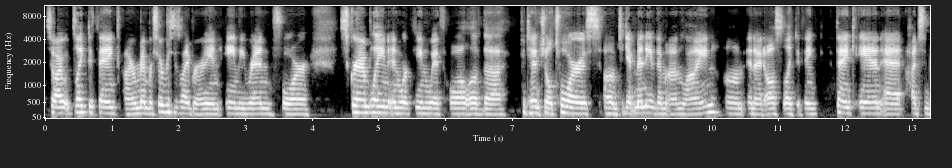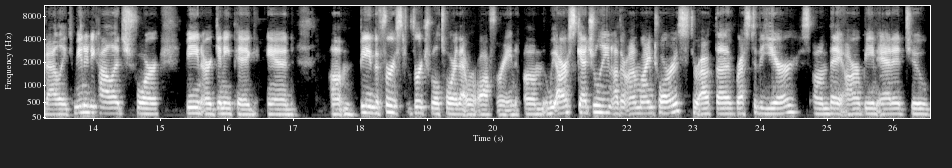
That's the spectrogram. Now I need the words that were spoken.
so I would like to thank our member services librarian, Amy Wren, for scrambling and working with all of the potential tours um, to get many of them online. Um, and I'd also like to thank, thank Anne at Hudson Valley Community College for being our guinea pig and um, being the first virtual tour that we're offering. Um, we are scheduling other online tours throughout the rest of the year. Um, they are being added to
